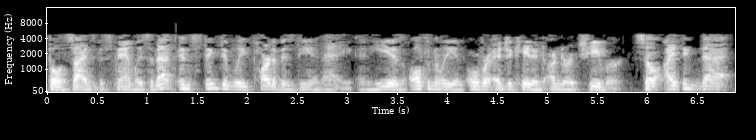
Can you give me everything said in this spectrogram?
both sides of his family. So that's instinctively part of his DNA, and he is ultimately an overeducated underachiever. So I think that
